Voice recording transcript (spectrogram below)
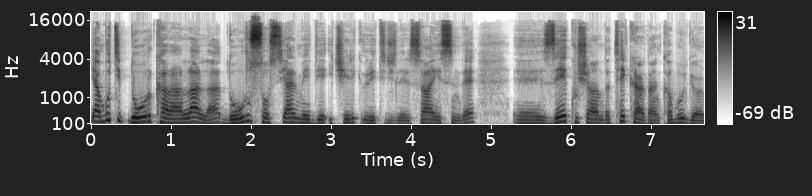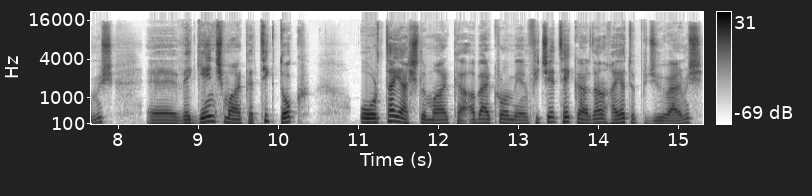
Yani bu tip doğru kararlarla doğru sosyal medya içerik üreticileri sayesinde Z kuşağında tekrardan kabul görmüş e, ve genç marka TikTok orta yaşlı marka Abercrombie Fitch'e tekrardan hayat öpücüğü vermiş.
